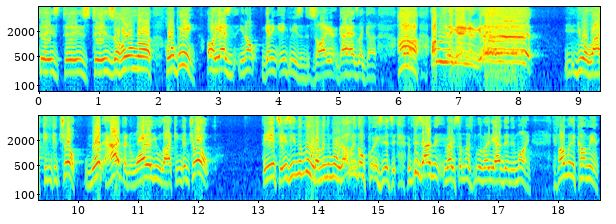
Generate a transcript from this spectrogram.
to his to his to his whole uh, whole being. Oh, he has you know, getting angry is a desire. A guy has like a ah, I'm getting angry. Ah! You are lacking control. What happened? Why are you lacking control? The answer is in the mood. I'm in the mood. I'm going to go crazy. That's it. If this happens, right? Sometimes people already have that in mind. If I'm going to come in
